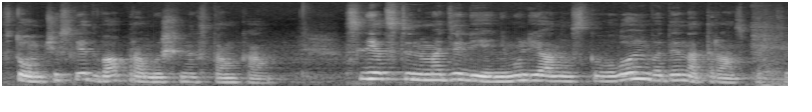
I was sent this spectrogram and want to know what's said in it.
в том числе два промышленных станка. Следственным отделением Ульяновского ЛО МВД на транспорте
